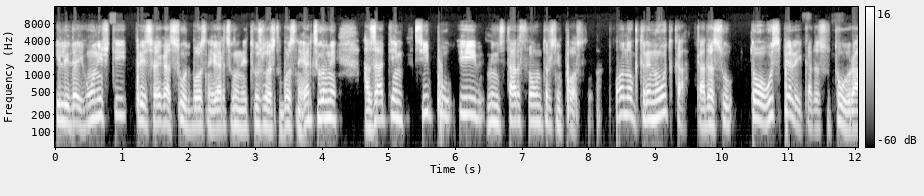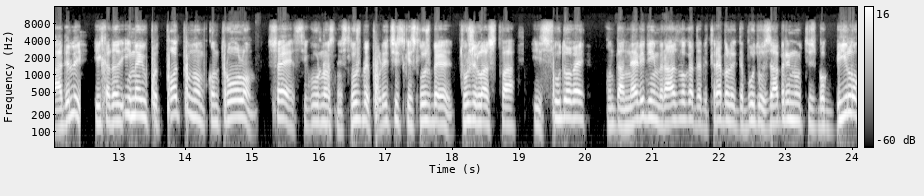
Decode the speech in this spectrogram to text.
ili da ih uništi, prije svega sud Bosne i Hercegovine i tužilaštvo Bosne i Hercegovine, a zatim SIPU i Ministarstvo unutrašnjih poslova. Onog trenutka kada su to uspjeli, kada su to uradili i kada imaju pod potpunom kontrolom sve sigurnosne službe, policijske službe, tužilaštva i sudove, onda ne vidim razloga da bi trebali da budu zabrinuti zbog bilo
